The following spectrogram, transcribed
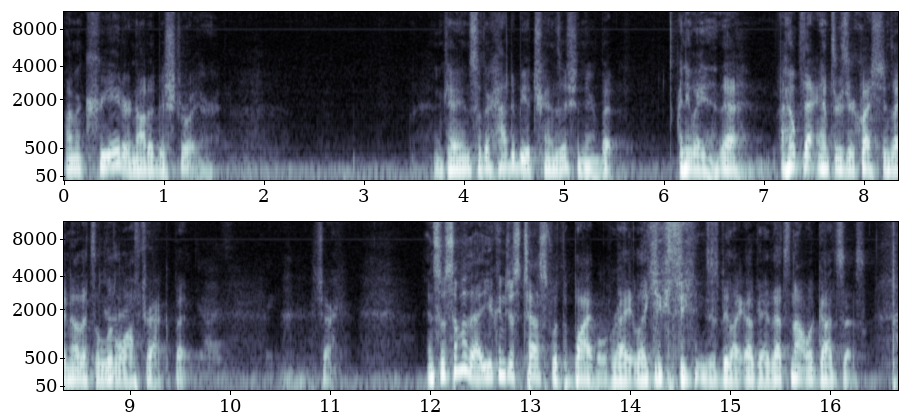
I'm a creator, not a destroyer. Okay, and so there had to be a transition there. But anyway, that, I hope that answers your questions. I know that's a little off track, but sure. And so some of that you can just test with the Bible, right? Like you can just be like, okay, that's not what God says. I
